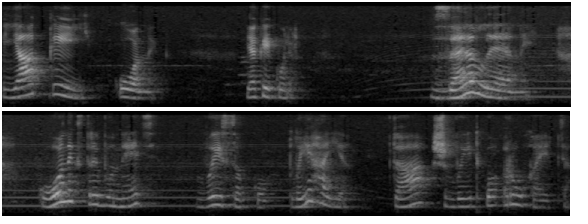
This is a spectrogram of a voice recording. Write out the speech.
Який коник? Який колір? Зелений. Коник-стрибунець високо плигає та швидко рухається.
